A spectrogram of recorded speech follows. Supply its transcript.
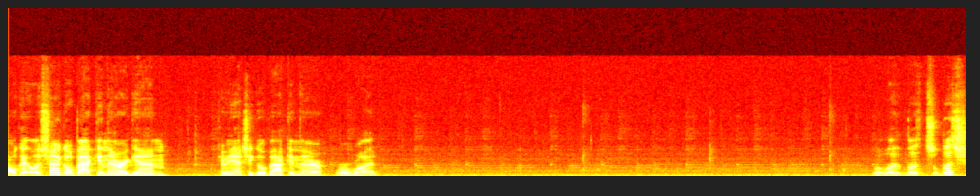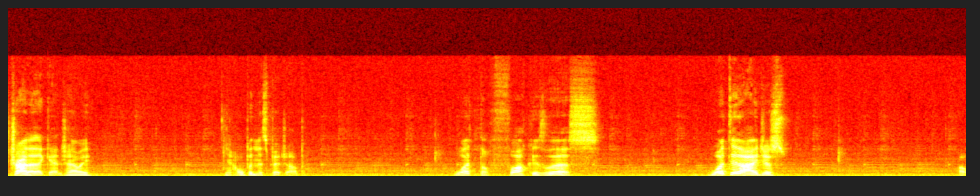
okay, let's try to go back in there again. Can we actually go back in there, or what? Well, let, let's let's try that again, shall we? Yeah, open this bitch up. What the fuck is this? What did I just... Oh,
